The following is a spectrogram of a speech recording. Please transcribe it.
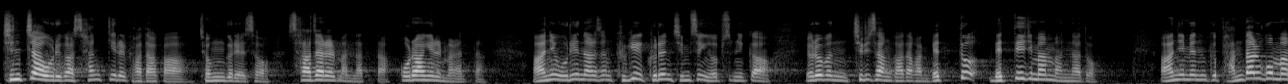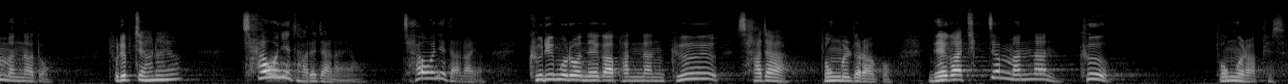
진짜 우리가 산길을 가다가 정글에서 사자를 만났다, 호랑이를 만났다. 아니 우리나라에서는 그게 그런 짐승이 없습니까? 여러분 지리산 가다가 멧도, 멧돼지만 만나도 아니면 그 반달곰만 만나도 두렵지 않아요? 차원이 다르잖아요. 차원이 달라요. 그림으로 내가 만난 그 사자 동물들하고 내가 직접 만난 그 동물 앞에서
